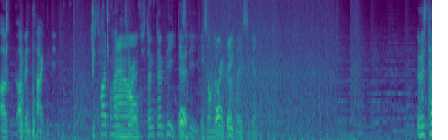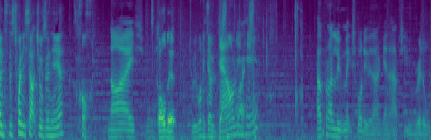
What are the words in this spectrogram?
I've, I've been tagged. Just hide behind Ow. the turret. Just don't don't peek. Just Yeah. peek. he's on the Don't roof of that peek. base again. There's ten. There's twenty satchels in here. Oh, Nice. Called it. do we want to go down in here? How can I loot Mick's body without getting absolutely riddled?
